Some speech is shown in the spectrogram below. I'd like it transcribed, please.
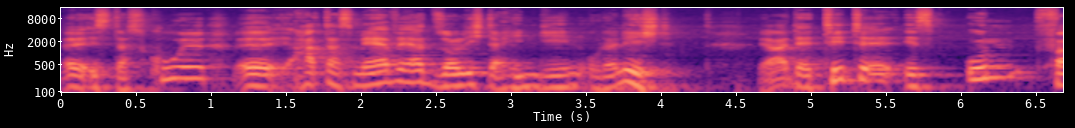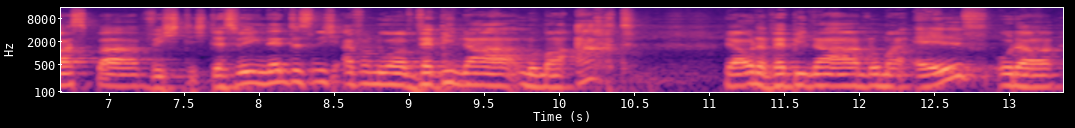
äh, ist das cool, äh, hat das Mehrwert, soll ich da hingehen oder nicht? Ja, der Titel ist unfassbar wichtig. Deswegen nennt es nicht einfach nur Webinar Nummer 8 ja, oder Webinar Nummer 11 oder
